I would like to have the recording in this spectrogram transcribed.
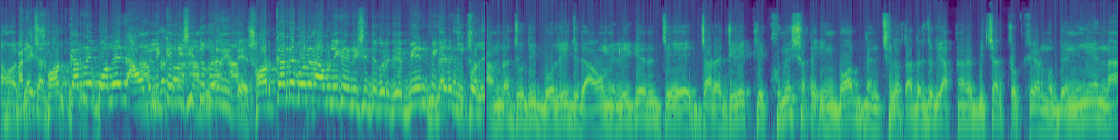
মানে সরকারে বলেন আওয়ামী আমরা লীগকে নিষিদ্ধ করে দিতে। সরকারে বলেন আওয়ামী লীগকে নিষিদ্ধ করে দিতে। বিএনপি কি করে? আমরা যদি বলি যদি আওয়ামী লীগের যে যারা ডিরেক্টলি খুনের সাথে ইনভলভমেন্ট ছিল তাদের যদি আপনারা বিচার প্রক্রিয়ার মধ্যে নিয়ে না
